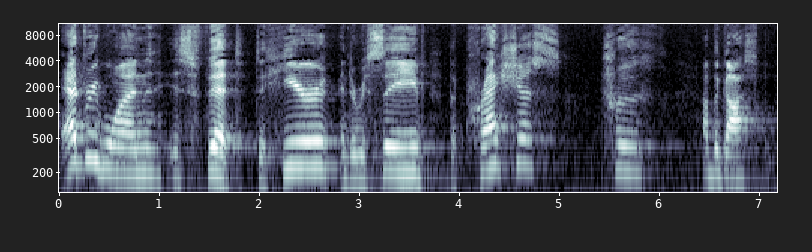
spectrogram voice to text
everyone is fit to hear and to receive the precious truth of the gospel.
